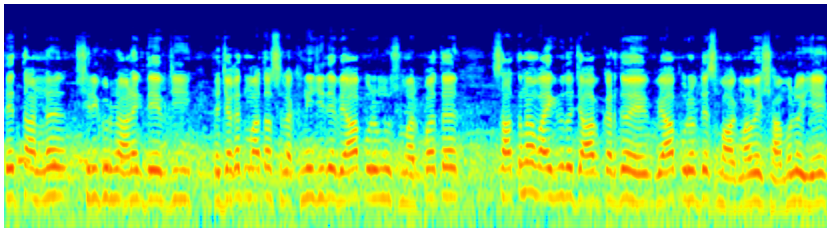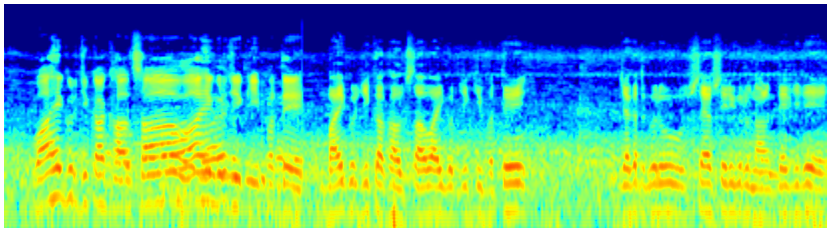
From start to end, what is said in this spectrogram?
ਤੇ ਧੰਨ ਸ੍ਰੀ ਗੁਰੂ ਨਾਨਕ ਦੇਵ ਜੀ ਤੇ ਜਗਤ ਮਾਤਾ ਸੁਲੱਖਣੀ ਜੀ ਦੇ ਵਿਆਹ ਪੁਰਬ ਨੂੰ ਸਮਰਪਿਤ ਸਤਨਾਮ ਵਾਹਿਗੁਰੂ ਦਾ ਜਾਪ ਕਰਦੇ ਹੋਏ ਵਿਆਹ ਪੁਰਬ ਦੇ ਸਮਾਗਮਾਂ ਵਿੱਚ ਸ਼ਾਮਲ ਹੋਈਏ। ਵਾਹਿਗੁਰੂ ਜੀ ਕਾ ਖਾਲਸਾ, ਵਾਹਿਗੁਰੂ ਜੀ ਕੀ ਫਤਿਹ। ਵਾਹਿਗੁਰੂ ਜੀ ਕਾ ਖਾਲਸਾ, ਵਾਹਿਗੁਰੂ ਜੀ ਕੀ ਫਤਿਹ। ਜਗਤ ਗੁਰੂ ਸਾਹਿਬ ਸ੍ਰੀ ਗੁਰੂ ਨਾਨਕ ਦੇਵ ਜੀ ਦੇ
